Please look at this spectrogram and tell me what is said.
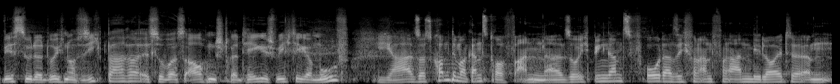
wirst du dadurch noch sichtbarer? Ist sowas auch ein strategisch wichtiger Move? Ja, also es kommt immer ganz drauf an. Also ich bin ganz froh, dass ich von Anfang an die Leute, ähm,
